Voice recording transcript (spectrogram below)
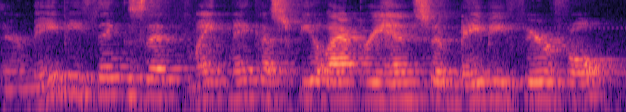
there may be things that might make us feel apprehensive, maybe fearful,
